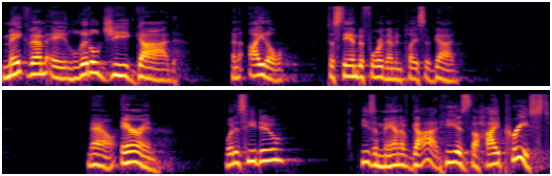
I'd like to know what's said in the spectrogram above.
make them a little g God, an idol, to stand before them in place of God. Now, Aaron, what does he do? He's a man of God, he is the high priest.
